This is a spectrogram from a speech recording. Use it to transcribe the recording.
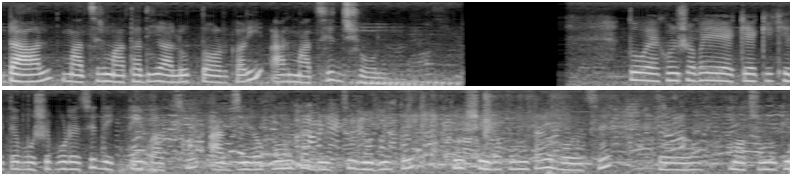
ডাল মাছের মাথা দিয়ে আলুর তরকারি আর মাছের ঝোল। তো এখন সবাই একে একে খেতে বসে পড়েছে, দেখতেই পাচ্ছ। আর যেরকমটা দেখছ ভিডিওতে, ঠিক সেরকমটাই হয়েছে। তো মৎস্যমুখী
